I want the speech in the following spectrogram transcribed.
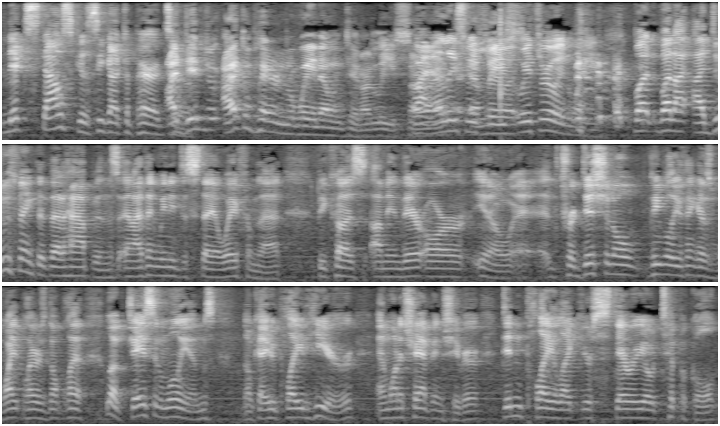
Nick Stauskas. He got compared to. I did. I compared him to Wayne Ellington, at least. Right, Uh, at least we at threw least- we threw in Wayne, but but I, I do think that that happens, and I think we need to stay away from that because I mean there are you know eh, traditional people you think as white players don't play. Look, Jason Williams, okay, who played here and won a championship here, didn't play like your stereotypical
